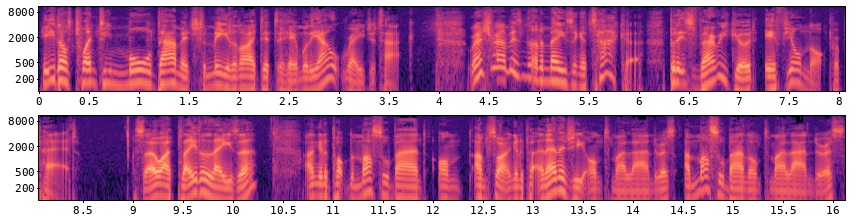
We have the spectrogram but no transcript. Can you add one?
he does 20 more damage to me than I did to him with the Outrage attack. Reshiram isn't an amazing attacker, but it's very good if you're not prepared. So I played a laser. I'm going to pop the muscle band on. I'm sorry. I'm going to put an energy onto my Landorus, a muscle band onto my Landorus,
